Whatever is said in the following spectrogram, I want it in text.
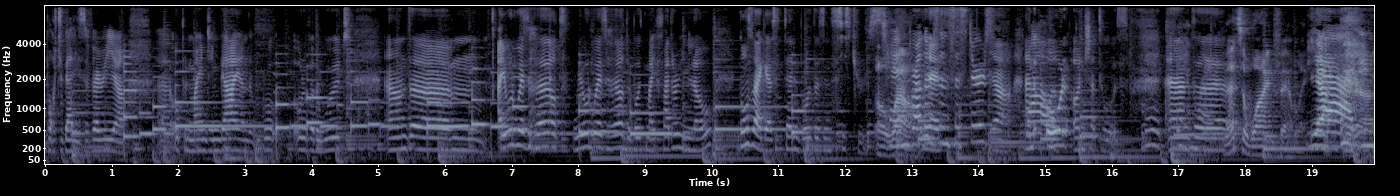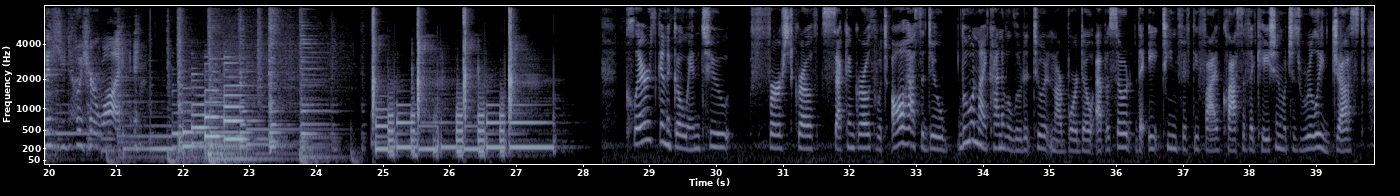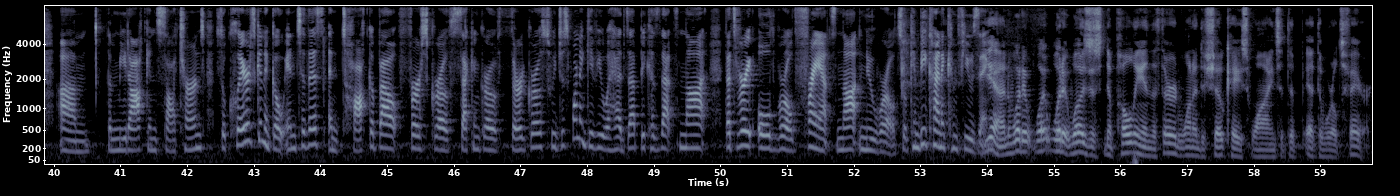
Portugal is a very uh, uh, open-minded guy and go all over the world. And um, I always heard, we always heard about my father-in-law. Gonzaga has 10 brothers and sisters. Oh, 10 wow. brothers yes. and sisters? Yeah, and wow. all on chateaus. Good and uh, that's a wine family. Yeah, yeah. You, know, you know your wine. Claire's going to go into first growth, second growth, which all has to do, Lou and I kind of alluded to it in our Bordeaux episode, the 1855 classification, which is really just um, the Medoc and Sauternes. So Claire's going to go into this and talk about first growth, second growth, third growth. So we just want to give you a heads up because that's not, that's very old world France, not new world. So it can be kind of confusing. Yeah, and what it what, what it was is Napoleon III wanted to showcase wines at the at the World's Fair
